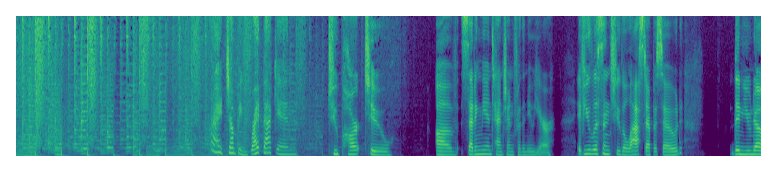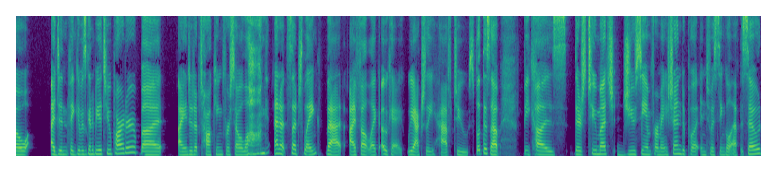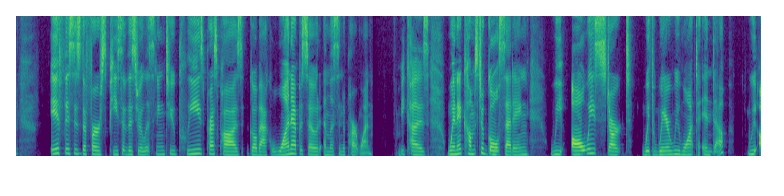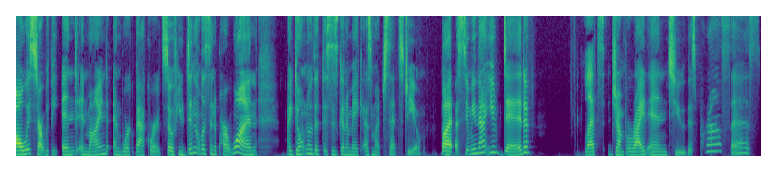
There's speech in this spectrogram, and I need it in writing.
Right, jumping right back in to part two of setting the intention for the new year. If you listened to the last episode, then you know I didn't think it was going to be a two parter, but I ended up talking for so long and at such length that I felt like, okay, we actually have to split this up because there's too much juicy information to put into a single episode. If this is the first piece of this you're listening to, please press pause, go back one episode, and listen to part one. Because when it comes to goal setting, we always start with where we want to end up. We always start with the end in mind and work backwards. So if you didn't listen to part one, I don't know that this is going to make as much sense to you. But assuming that you did, let's jump right into this process.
